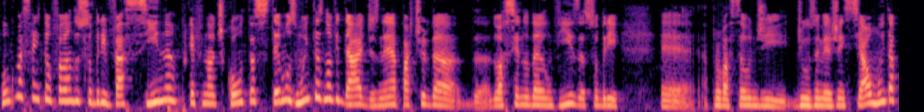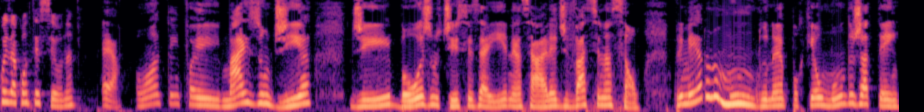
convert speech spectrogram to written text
Vamos começar então falando sobre vacina, porque afinal de contas temos muitas novidades, né? A partir da, da, do aceno da Anvisa sobre é, aprovação de, de uso emergencial, muita coisa aconteceu, né? É, ontem foi mais um dia de boas notícias aí nessa área de vacinação. Primeiro no mundo, né? Porque o mundo já tem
